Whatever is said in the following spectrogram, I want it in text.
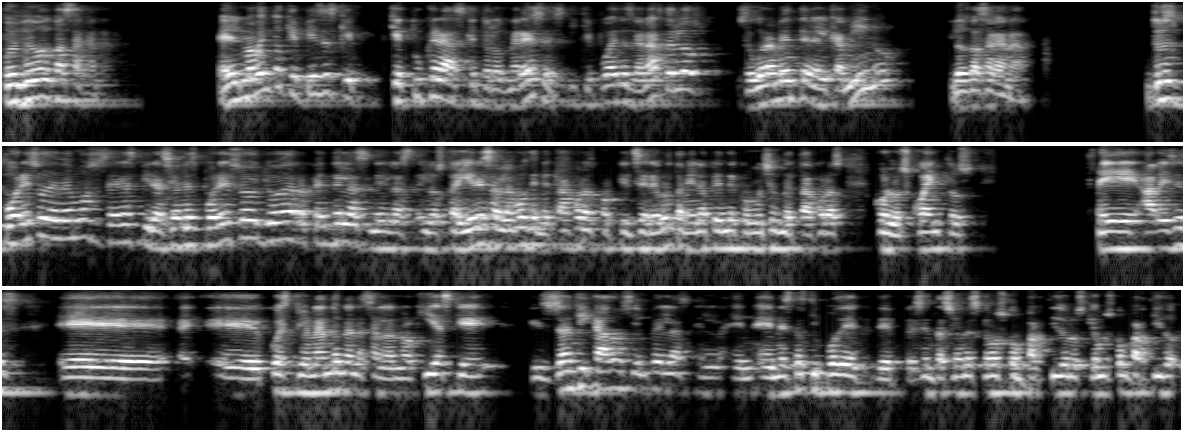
Pues no los vas a ganar. En el momento que pienses que, que tú creas que te los mereces y que puedes ganártelos, seguramente en el camino los vas a ganar. Entonces, por eso debemos hacer aspiraciones. Por eso yo de repente en, los talleres hablamos de metáforas, porque el cerebro también aprende con muchas metáforas, con los cuentos. Eh, a veces eh, eh, cuestionando las analogías que, se han fijado siempre en, en, este tipo de, presentaciones que hemos compartido, los que hemos compartido,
